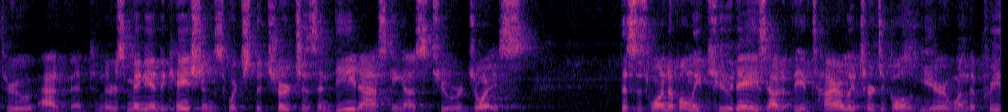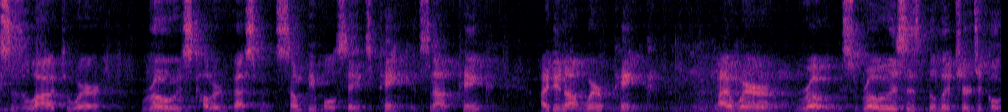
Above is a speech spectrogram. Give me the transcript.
through Advent. And there's many indications which the church is indeed asking us to rejoice. This is one of only two days out of the entire liturgical year when the priest is allowed to wear rose colored vestments. Some people say it's pink. It's not pink. I do not wear pink. I wear rose. Rose is the liturgical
